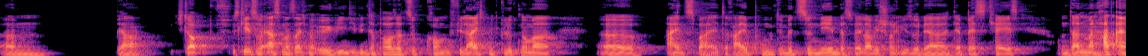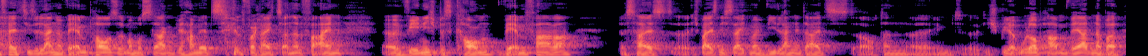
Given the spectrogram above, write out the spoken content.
Ähm, ja, ich glaube, es geht so erstmal, sag ich mal, irgendwie in die Winterpause zu kommen, vielleicht mit Glück nochmal äh, ein, zwei, drei Punkte mitzunehmen. Das wäre, glaube ich, schon irgendwie so der, der Best Case. Und dann, man hat einfach jetzt diese lange WM-Pause. Man muss sagen, wir haben jetzt im Vergleich zu anderen Vereinen äh, wenig bis kaum WM-Fahrer. Das heißt, äh, ich weiß nicht, sag ich mal, wie lange da jetzt auch dann äh, eben die Spieler Urlaub haben werden, aber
